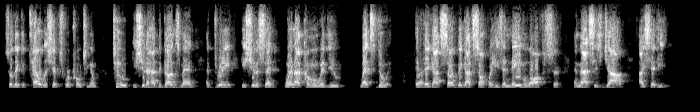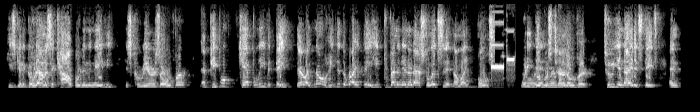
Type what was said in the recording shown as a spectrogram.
so they could tell the ships were approaching him. Two, he should have had the guns, man. And three, he should have said, we're not coming with you. Let's do it. If they got sunk, they got sunk. But he's a naval officer, and that's his job. I said he he's going to go down as a coward in the Navy. His career is over, and people can't believe it. They they're like, no, he did the right thing. He prevented an international incident, and I'm like, bullshit. What he did was was turn over two United States, and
